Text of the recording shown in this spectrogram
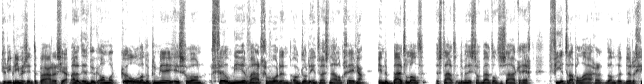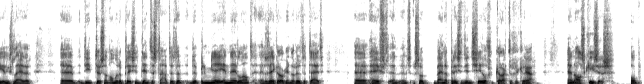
juridisch. Primus inter pares, ja. Maar dat is natuurlijk allemaal kul. Want de premier is gewoon veel meer waard geworden. Ook door de internationale omgeving. Ja. In het buitenland staat de minister van Buitenlandse Zaken echt vier trappen lager dan de, de regeringsleider. Uh, die tussen andere presidenten staat. Dus de, de, premier in Nederland, en zeker ook in de Rutte-tijd, uh, heeft een, een soort bijna presidentieel karakter gekregen. Ja. En als kiezers op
